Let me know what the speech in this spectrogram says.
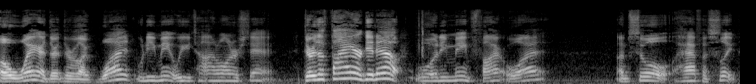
aware? They're, they're like, "What? What do you mean? What you I don't understand." There's a fire. Get out. What do you mean fire? What? I'm still half asleep.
